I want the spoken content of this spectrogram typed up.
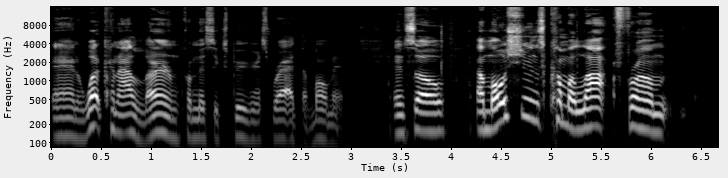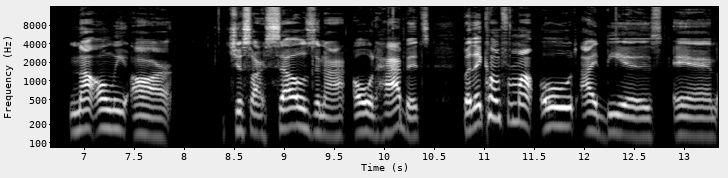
and what can i learn from this experience we're at the moment and so emotions come a lot from not only our just ourselves and our old habits but they come from our old ideas and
